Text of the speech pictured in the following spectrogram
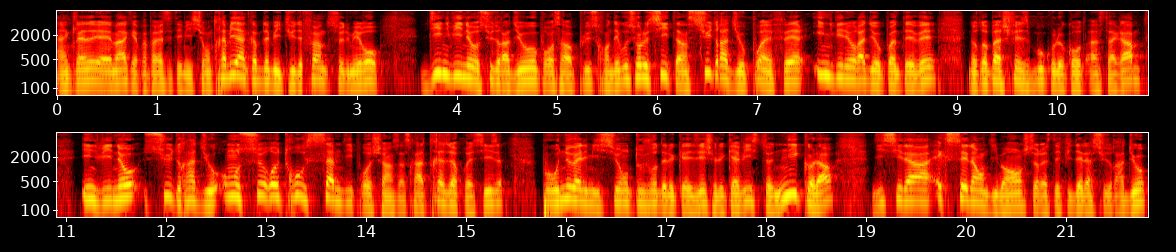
Un clin d'œil à Emma qui a préparé cette émission très bien comme d'habitude. Fin de ce numéro d'Invino Sud Radio. Pour en savoir plus, rendez-vous sur le site hein, sudradio.fr, invinoradio.tv, notre page Facebook ou le compte Instagram Invino Sud Radio. On se retrouve samedi prochain, ça sera à 13h précise, pour une nouvelle émission, toujours délocalisée chez le caviste Nicolas. D'ici là, excellent dimanche, restez fidèles à Sud Radio,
